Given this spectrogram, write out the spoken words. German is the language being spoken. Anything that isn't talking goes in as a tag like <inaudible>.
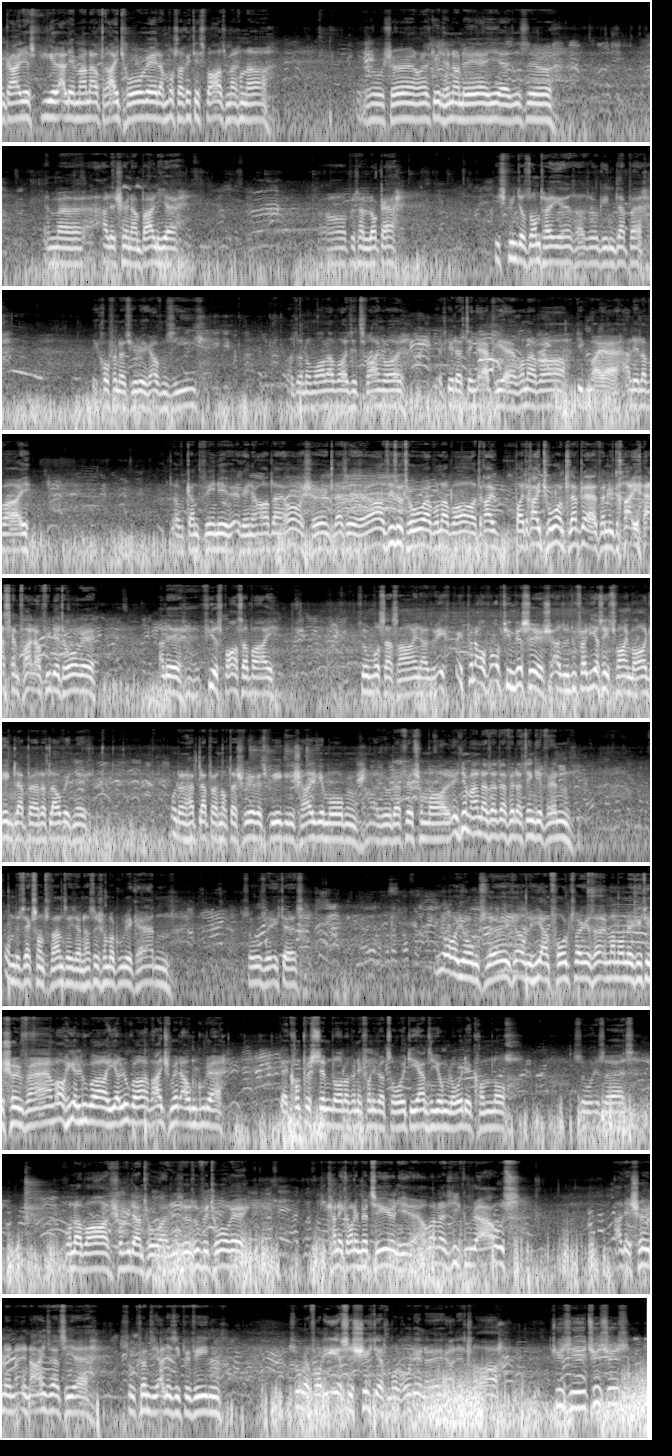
ein geiles Spiel, alle Mann auf drei Tore, da muss doch richtig Spaß machen. Da. So schön, und es geht hin und her hier, siehst du. Immer alles schön am Ball hier. Oh, ein bisschen locker. Die spielen der Sonntag jetzt, also gegen Gladbach. Ich hoffe natürlich auf den Sieg. Also normalerweise zweimal. Jetzt geht das Ding ab hier. Wunderbar. Diekmeier, alle dabei. Ich glaube ganz wenig. René Adler. Oh, schön, klasse. Ja, siehst du Tor. Wunderbar. Drei, bei drei Toren klappt das. Wenn du drei <laughs> hast, dann fallen auch viele Tore. Alle vier Spaß dabei. So muss das sein. Also ich, ich bin auch optimistisch. Also du verlierst nicht zweimal gegen Gladbach, das glaube ich nicht. Und dann hat Gladbach noch das schwere Spiel gegen Schalke morgen. Also wird schon mal, ich nehme an, dass er dafür das Ding gewinnen. Um bis 26, dann hast du schon mal gute Karten. So sehe ich das. Ja, Jungs, ne? also hier am Volkswagen ist es immer noch nicht richtig schön warm. Auch hier Luga, hier Luga, Waldschmidt, auch ein guter. Der kommt bestimmt noch, da bin ich von überzeugt. Die ganzen jungen Leute kommen noch. So ist es. Wunderbar, schon wieder ein Tor. So, so viele Tore, die kann ich gar nicht mehr zählen hier. Aber das sieht gut aus. Alle schön in, in Einsatz hier. So können sie alle sich bewegen. So, das war die erste Schicht erstmal heute. Ne? Alles klar. Tschüssi, tschüss, tschüss.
